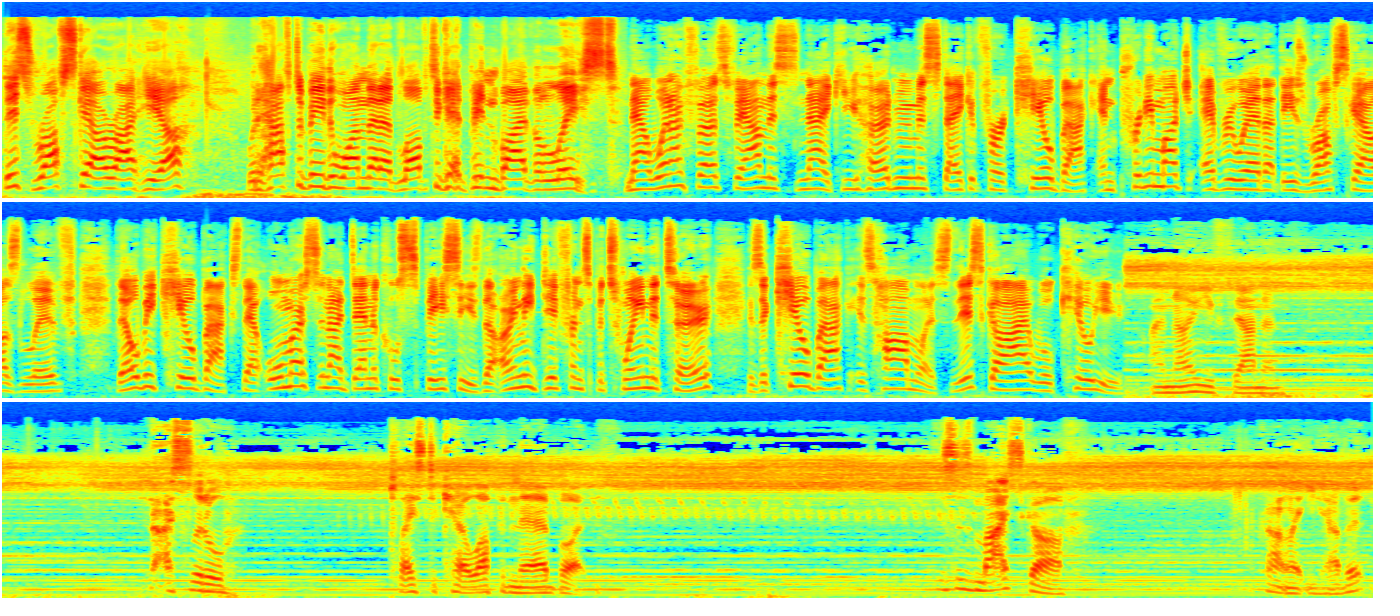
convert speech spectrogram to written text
this rough scale right here would have to be the one that I'd love to get bitten by the least. Now, when I first found this snake, you heard me mistake it for a keelback, and pretty much everywhere that these rough scales live, there'll be keelbacks. They're almost an identical species. The only difference between the two is a keelback is harmless. This guy will kill you. I know you found a nice little place to curl up in there, but this is my scarf. Can't let you have it.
